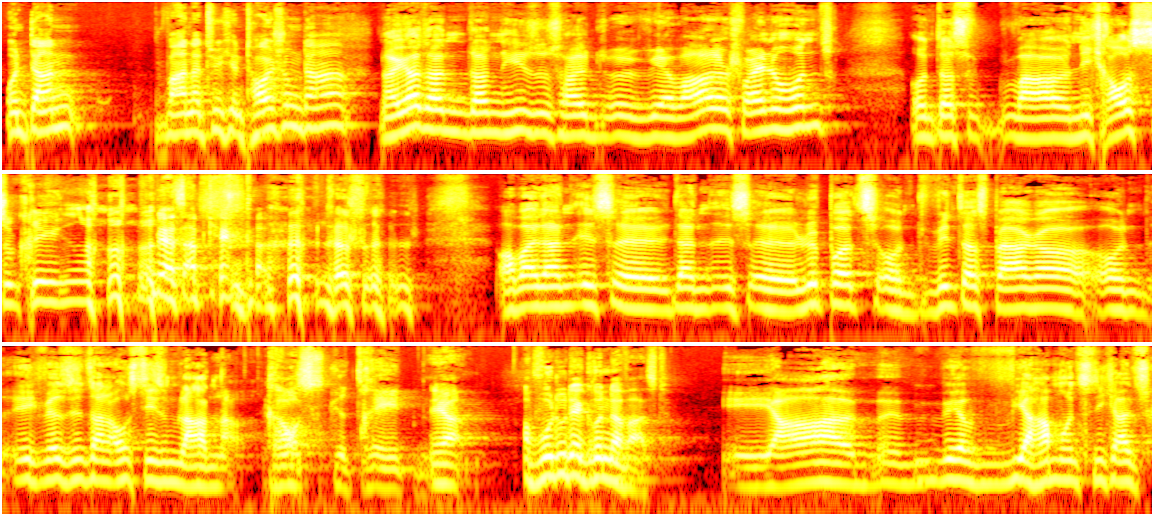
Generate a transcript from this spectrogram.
Und dann war natürlich Enttäuschung da. Naja, dann, dann hieß es halt, äh, wer war der Schweinehund? Und das war nicht rauszukriegen. Wer es abgehängt hat. Das, aber dann ist, äh, dann ist äh, Lüppertz und Wintersberger und ich, wir sind dann aus diesem Laden rausgetreten. Ja, obwohl du der Gründer warst. Ja, wir, wir haben uns nicht als,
